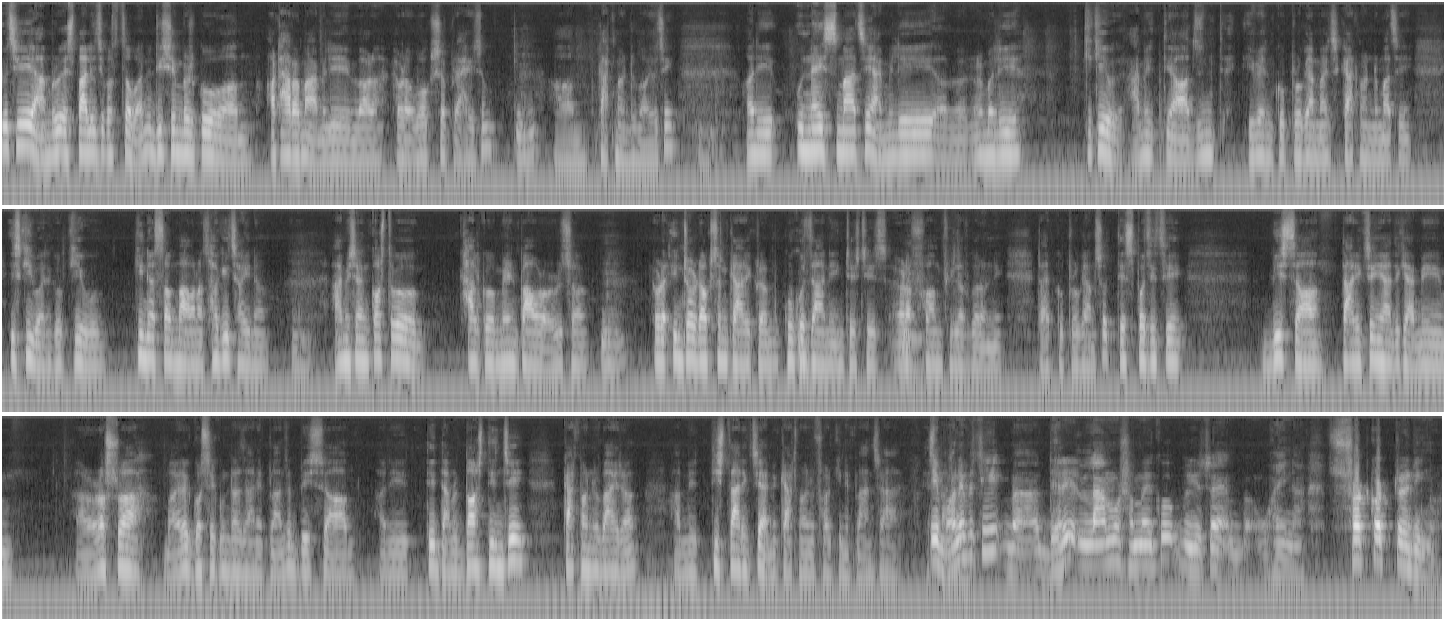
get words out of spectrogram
यो? चाहिँ हाम्रो यसपालि चाहिँ कस्तो छ भने डिसेम्बरको अठारमा हामीले एउटा वर्कसप राखेको छौँ काठमाडौँमा यो चाहिँ अनि उन्नाइसमा चाहिँ हामीले नर्मली के के हामी त्यहाँ जुन इभेन्टको प्रोग्राममा चाहिँ काठमाडौँमा चाहिँ स्की भनेको के हो किन सम्भावना छ कि छैन. हामीसँग कस्तो खालको मेन पावरहरू छ. एउटा इन्ट्रोडक्सन कार्यक्रम को को जाने इन्ट्रेस्टेड एउटा. फर्म फिलअप गराउने टाइपको प्रोग्राम छ त्यसपछि चाहिँ बिस तारिक चाहिँ यहाँदेखि हामी रसुवा भएर गोसेकुण्डा जाने प्लान छ। बिस अनि त्यही हाम्रो दस दिन चाहिँ काठमाडौँ बाहिर हामी तिस तारिक चाहिँ हामी काठमाडौँ फर्किने प्लान छ। ए भनेपछि धेरै लामो समयको यो चाहिँ होइन सर्टकट ट्रेडिङ हो।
